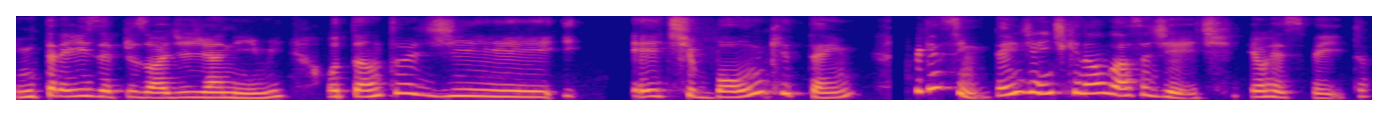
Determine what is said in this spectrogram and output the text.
em três episódios de anime. O tanto de et bom que tem. Porque assim, tem gente que não gosta de et. Eu respeito.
